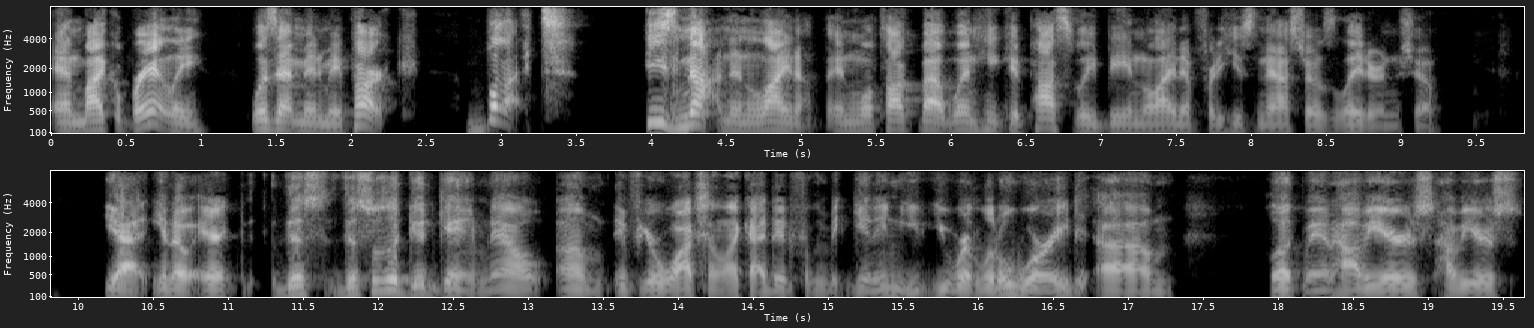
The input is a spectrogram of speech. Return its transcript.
And Michael Brantley was at Minute Maid Park. But he's not in the lineup. And we'll talk about when he could possibly be in the lineup for the Houston Astros later in the show. Yeah, you know, Eric, this this was a good game. Now, um, if you're watching like I did from the beginning, you you were a little worried. Um, look, man, Javier's Javier's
